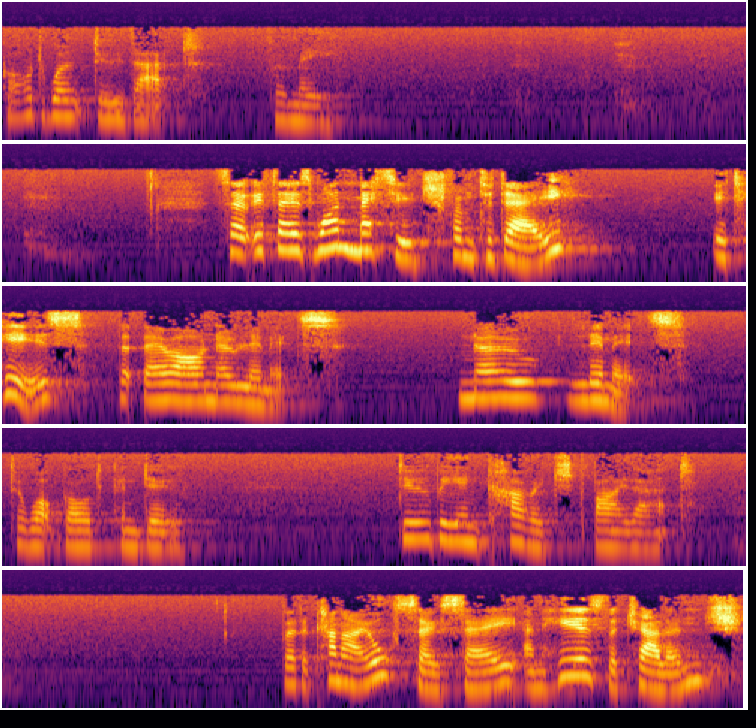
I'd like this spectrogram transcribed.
God won't do that for me. So, if there's one message from today, it is that there are no limits no limits to what God can do. Do be encouraged by that. But can I also say, and here's the challenge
